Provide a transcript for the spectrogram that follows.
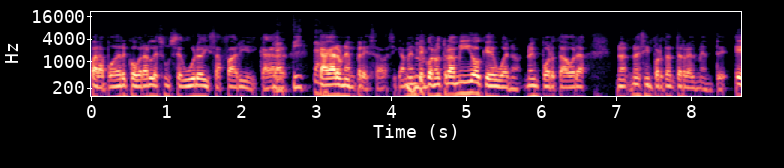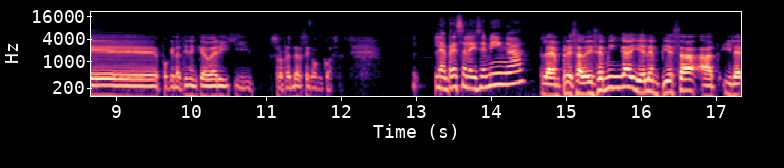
para poder cobrarles un seguro y zafar y cagar, una empresa, básicamente, con otro amigo que, bueno, no importa ahora, no, no es importante realmente, eh, porque la tienen que ver y- y sorprenderse con cosas. La empresa le dice Minga. La empresa le dice Minga y él empieza a. Y la,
